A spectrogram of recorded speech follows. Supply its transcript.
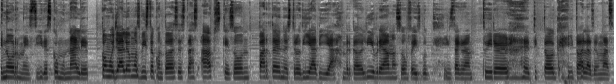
enormes y descomunales como ya lo hemos visto con todas estas apps que son parte de nuestro día a día. Mercado Libre, Amazon, Facebook, Instagram, Twitter, TikTok y todas las demás.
